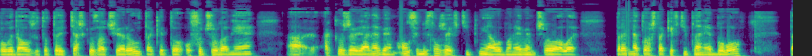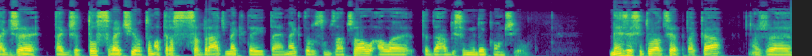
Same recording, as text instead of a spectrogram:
povedal, že toto je ťažko začiarov, takéto osočovanie a akože ja neviem, on si myslel, že je vtipný alebo neviem čo, ale pre mňa to až také vtipné nebolo. Takže, takže to svedčí o tom, a teraz sa vráťme k tej téme, ktorú som začal, ale teda, aby som ju dokončil. Dnes je situácia taká, že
